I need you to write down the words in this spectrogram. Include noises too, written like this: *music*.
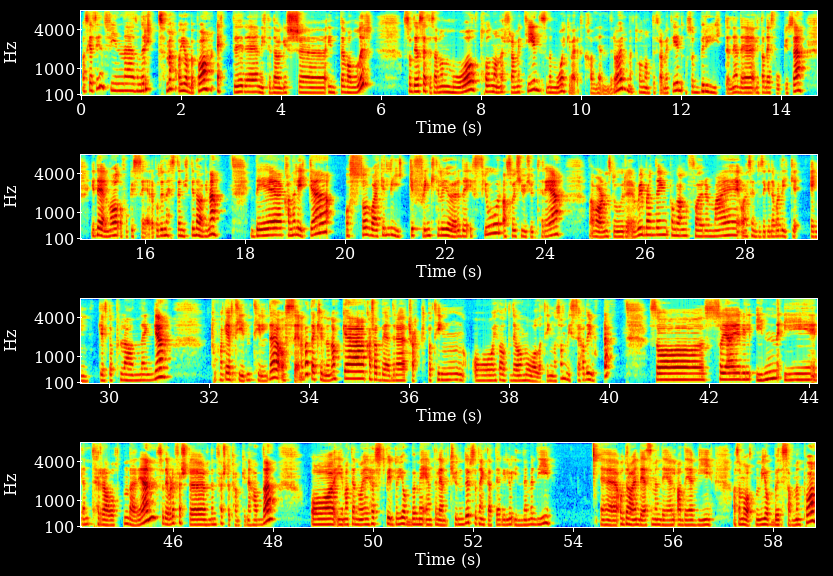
hva skal jeg si, en fin eh, sånn rytme å jobbe på etter 90-dagers intervaller. Så det å sette seg noen mål tolv måneder fram i tid, så det må ikke være et kalenderår, men tolv måneder fram i tid, og så bryte ned det, litt av det fokuset i delmål og fokusere på de neste 90 dagene. Det kan jeg like, og så var jeg ikke like flink til å gjøre det i fjor, altså i 2023. Da var det en stor rebranding på gang for meg, og jeg syntes ikke det var like enkelt å planlegge. Tok meg ikke helt tiden til det, og ser nok at jeg kunne nok eh, kanskje hatt bedre track på ting og i forhold til det å måle ting og sånn, hvis jeg hadde gjort det. Så, så jeg vil inn i, i, den tralten der igjen. Så det var første, den første tanken jeg hadde. Og i og med at jeg nå i høst begynte å jobbe med én-til-én-kunder, så tenkte jeg at jeg vil jo innlemme de. Eh, og dra inn det som en del av det vi Altså måten vi jobber sammen på.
